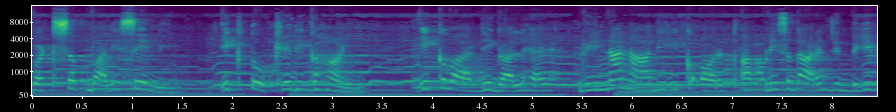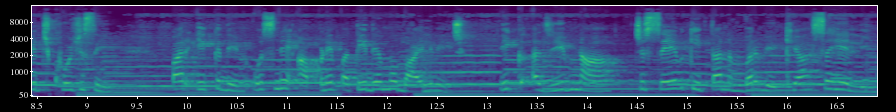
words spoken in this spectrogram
WhatsApp ਵਾਲੀ ਸਹੇਲੀ, ਇੱਕ ਧੋਖੇ ਦੀ ਕਹਾਣੀ। ਇੱਕ ਵਾਰ ਦੀ ਗੱਲ ਹੈ, ਰੀਨਾ ਨਾਂ ਦੀ ਇੱਕ ਔਰਤ ਆਪਣੀ ਸਧਾਰਨ ਜ਼ਿੰਦਗੀ ਵਿੱਚ ਖੁਸ਼ ਸੀ, ਪਰ ਇੱਕ ਦਿਨ ਉਸਨੇ ਆਪਣੇ ਪਤੀ ਦੇ ਮੋਬਾਈਲ ਵਿੱਚ ਇੱਕ ਅਜੀਬ ਨਾਂ 'ਚ ਸੇਵ ਕੀਤਾ ਨੰਬਰ ਵੇਖਿਆ ਸਹੇਲੀ।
